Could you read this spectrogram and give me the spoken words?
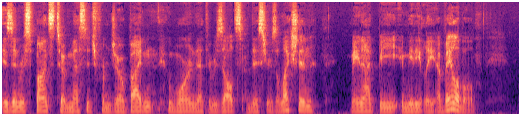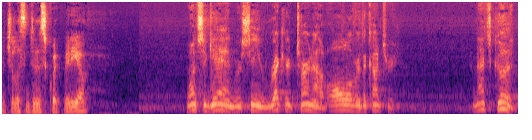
is in response to a message from Joe Biden, who warned that the results of this year's election may not be immediately available. Would you listen to this quick video? Once again, we're seeing record turnout all over the country. And that's good.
